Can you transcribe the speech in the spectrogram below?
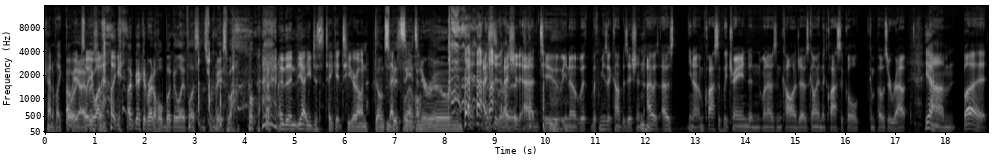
kind of like oh yeah, so you want to like, I, I could write a whole book of life lessons from baseball. and then yeah, you just take it to your own. Don't spit seeds level. in your room. I should I should add too, you know, with with music composition, I was I was you know I'm classically trained, and when I was in college, I was going the classical composer route. Yeah. Um, but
